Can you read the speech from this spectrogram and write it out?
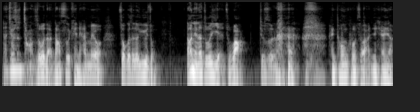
它就是长肉的。当时肯定还没有做过这个育种。当年的猪是野猪啊，就是 很痛苦，是吧？你想想，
